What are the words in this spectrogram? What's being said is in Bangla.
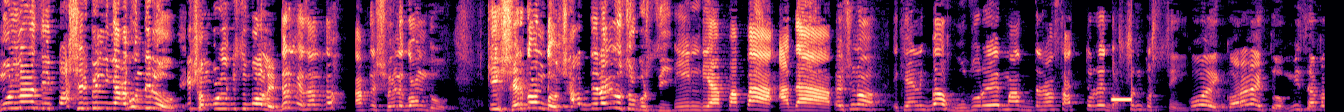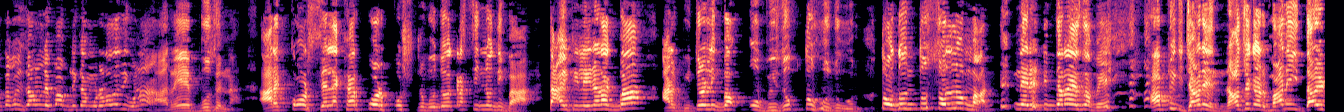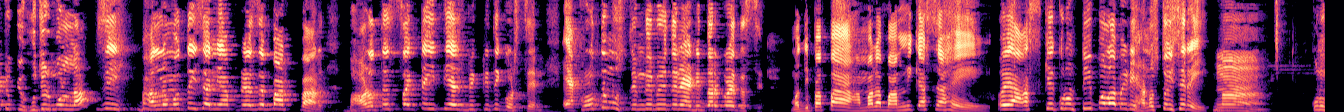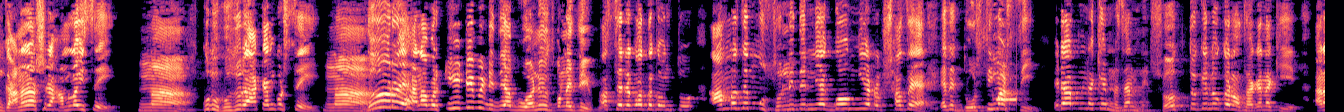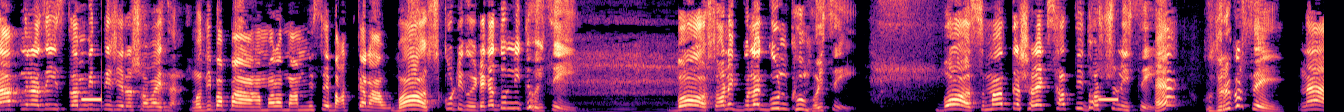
মোল্লারা যে পাশের বিল্ডিং আগুন দিল। এই সম্পর্কে কিছু বলেন। ধর্মে জানতো? আপনার শরীরে গন্ধ। কিসের গন্ধ? সাত দিন আগে গোসল করছি। ইন্ডিয়া পাপা আদাব। এই শোনো এখানে লিখবা হুজুরে মাদ্রাসা ছাত্ররে দর্শন করছে। কই করে নাই তো? মিছা কথা কই জানলে পাবলিক আমরা দিব না? আরে বুঝে না। আরে কোর্সে লেখার পর প্রশ্নবোধক একটা চিহ্ন দিবা। টাইটেল এটা রাখবা আর ভিতরে লিখবা অভিযুক্ত হুজুর তদন্ত চলমান নেগেটিভ দাঁড়ায় যাবে। আপনি কি জানেন রাজাকার মানেই দাড়ি টুপি হুজুর মোল্লা? জি ভালো মতোই জানি আপনারা যে বাটপার। ভারতের সাইডটা ইতিহাস বিকৃতি করছেন। এখনও তো মুসলিমদের বিরুদ্ধে নেগেটিভ দাঁড় করাইতেছেন। মোদি পাপা আমারা বামনি কাছে হে ওই আজকে কোন টিপলা বেডি হেনস্ত হইছে রে। না। কোন গানের আসরে হামলা হইছে? না। কোন হুজুরে আকাম করছে? না। দূর ওই হানা আবার কি ক্রিয়েটিভিটি দিয়া ভুয়া নিউজ হইব। আচ্ছা এটা কথা কোন তো। আমরা যে মুসল্লিদের নিয়ে গঙ্গি সাজায় এদের দর্শি মারছি এটা আপনারা কেমনে জানলেন? সত্য কি লুকানো থাকে নাকি? আর আপনারা যে ইসলাম বিদ্বেষ এটা সবাই জানেন মোদি পাপা আমরা মাম্মি সে বাত করাও। বস কোটি কোটি টাকা দুর্নীতি হয়েছে বস অনেকগুলা গুণ খুম হয়েছে বস মাদ্রাসার এক ছাত্রী ধর্ষণ হ্যাঁ? হুজুরে করছে? না।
